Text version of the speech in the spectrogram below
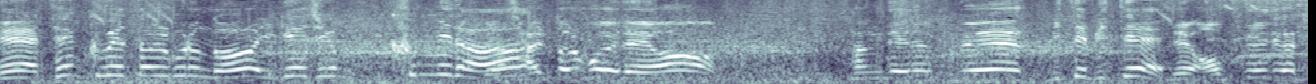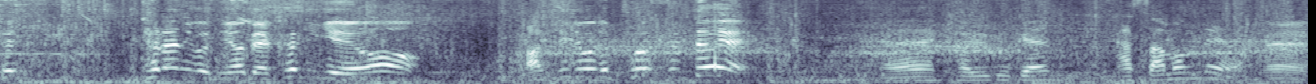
예, 탱크 에 떨구는 거 이게 지금 큽니다. 잘 떨궈야 돼요. 상대는 꽤 밑에 밑에 네, 업그레이드가 된 테란이거든요. 메카닉이에요. 아세리오드 풀었을 때 예, 결국엔 다 싸먹네요. 네.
